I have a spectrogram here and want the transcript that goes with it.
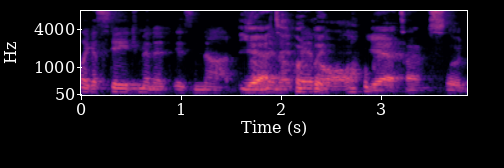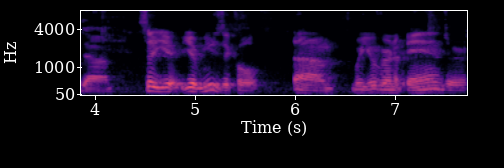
like a stage minute is not Yeah, a minute totally. at all. yeah, time slowed down. So you're you're musical. Um, were you ever in a band or?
